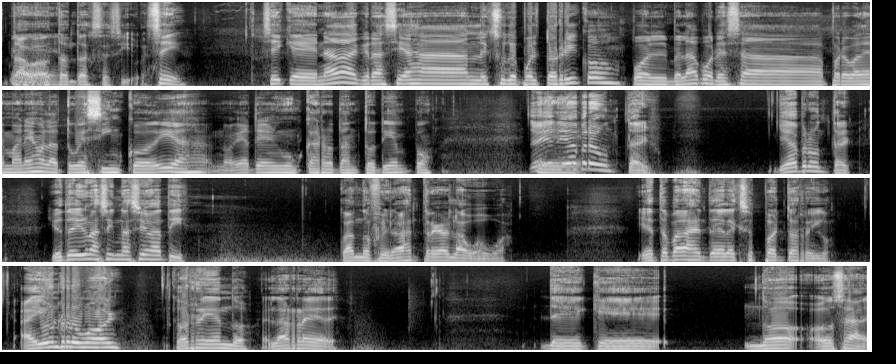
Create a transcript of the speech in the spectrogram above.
Está eh, bastante accesible. Sí. Así que nada, gracias a Lexus de Puerto Rico por, ¿verdad? por esa prueba de manejo. La tuve cinco días, no había tenido ningún carro tanto tiempo. Yo te iba a eh, preguntar, yo iba a preguntar, yo te di una asignación a ti cuando fui a entregar la guagua. Y esto para la gente de Lexus Puerto Rico. Hay un rumor corriendo en las redes de que no, o sea,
